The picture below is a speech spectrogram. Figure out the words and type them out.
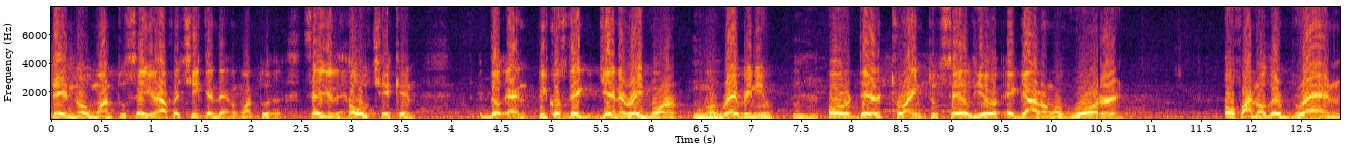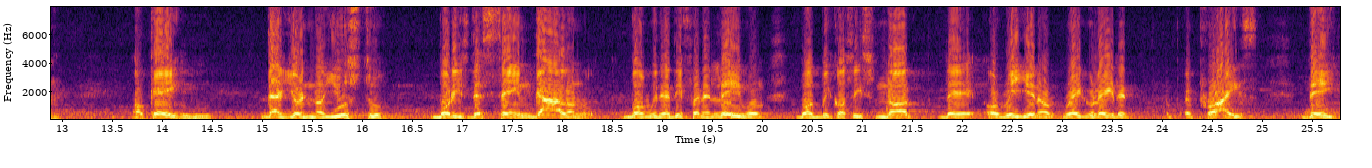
they don't want to sell you half a chicken, they want to sell you the whole chicken and because they generate more more mm-hmm. revenue, mm-hmm. or they're trying to sell you a gallon of water of another brand, okay, mm-hmm. that you're not used to, but it's the same gallon, but with a different label, but because it's not the original regulated uh, price, they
